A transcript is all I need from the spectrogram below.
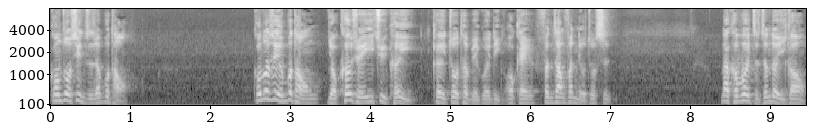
工作性质的不同、工作性质不同，有科学依据可以可以做特别规定？OK，分仓分流就是。那可不可以只针对一工？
